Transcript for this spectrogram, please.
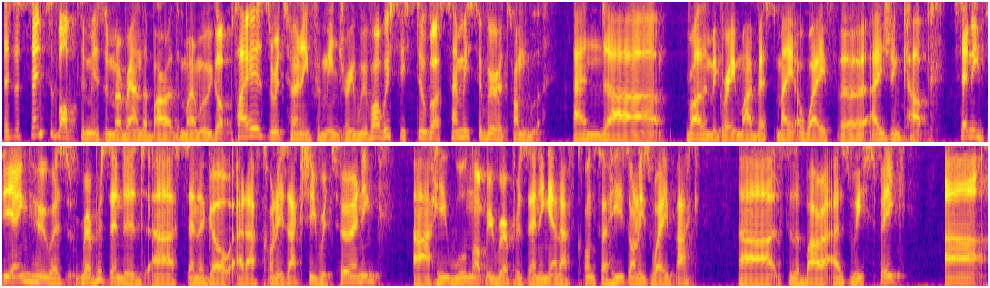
there's a sense of optimism around the bar at the moment. We've got players returning from injury. We've obviously still got Sammy Silvera, Tom and uh, Riley McGree, my best mate, away for Asian Cup. Seny Dieng, who has represented uh, Senegal at AFCON, is actually returning. Uh, he will not be representing at AFCON, so he's on his way back uh, to the Boro as we speak. Uh,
